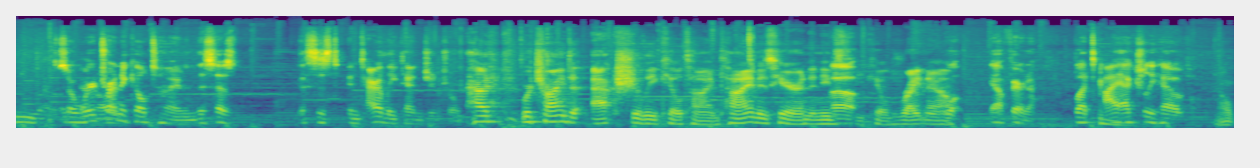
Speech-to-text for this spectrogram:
Ooh, So we're that trying to kill time, and this has this is entirely tangential. How, we're trying to actually kill time. Time is here and it needs Uh, to be killed right now. well- Yeah, fair enough. But I actually have Nope.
